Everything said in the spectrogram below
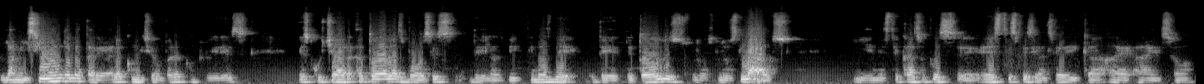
la misión de la tarea de la Comisión para concluir es escuchar a todas las voces de las víctimas de, de, todos los, los lados y en este caso pues eh, este especial se dedica a, eso,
